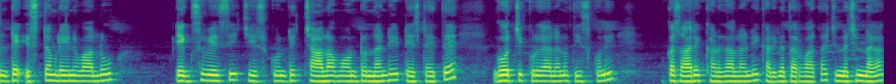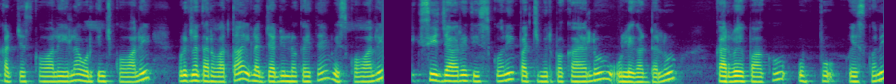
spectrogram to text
అంటే ఇష్టం లేని వాళ్ళు ఎగ్స్ వేసి చేసుకుంటే చాలా బాగుంటుందండి. టేస్ట్ అయితే గోరు చిక్కుడుకాయలను తీసుకొని ఒకసారి కడగాలండి. కడిగిన తర్వాత చిన్న చిన్నగా కట్ చేసుకోవాలి. ఇలా ఉడికించుకోవాలి. ఉడికిన తర్వాత ఇలా జల్లీలోకి అయితే వేసుకోవాలి. మిక్సీ జారి తీసుకొని పచ్చిమిరపకాయలు ఉల్లిగడ్డలు కరివేపాకు ఉప్పు వేసుకొని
